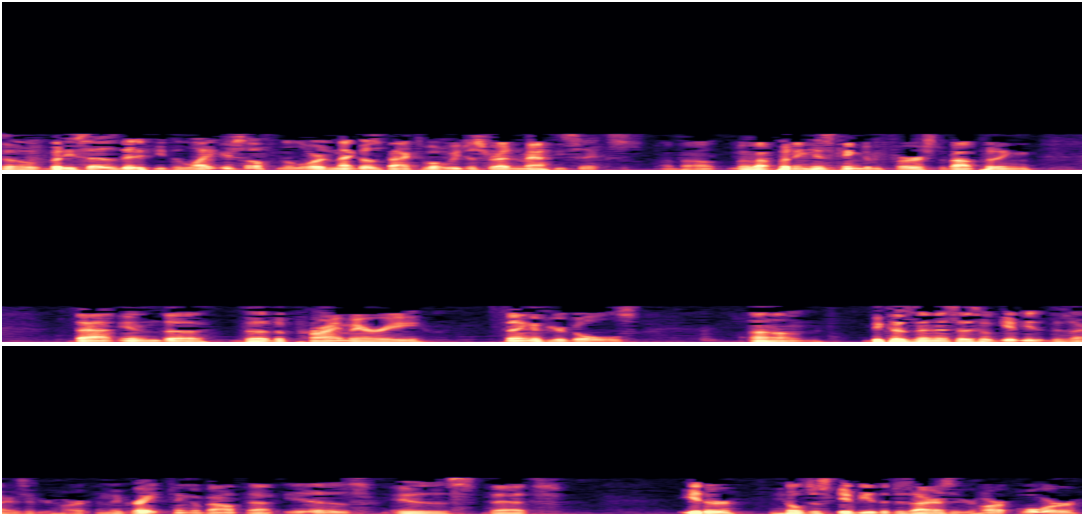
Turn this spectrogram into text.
so, but he says that if you delight yourself in the Lord, and that goes back to what we just read in Matthew six about about putting His kingdom first, about putting that in the the, the primary thing of your goals. Um, because then it says He'll give you the desires of your heart. And the great thing about that is is that Either he'll just give you the desires of your heart, or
